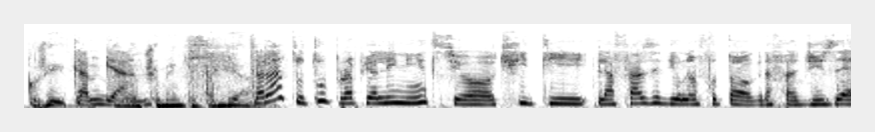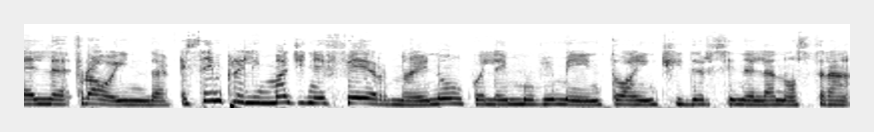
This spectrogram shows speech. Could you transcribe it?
così cambiando. velocemente cambiando. Tra l'altro tu proprio all'inizio citi la frase di una fotografa, Giselle Freund, è sempre l'immagine ferma e non quella in movimento a incidersi nella nostra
